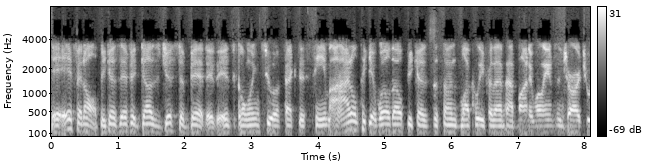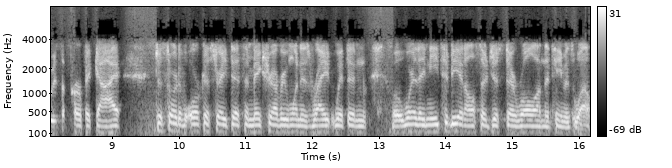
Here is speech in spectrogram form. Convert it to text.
if at all, because if it does just a bit, it, it's going to affect this team. I don't think it will though, because the Suns, luckily for them, have Monty Williams in charge, who is the perfect guy to sort of orchestrate this and make sure everyone is right within well, where they need to be, and also just their role on the team as well.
